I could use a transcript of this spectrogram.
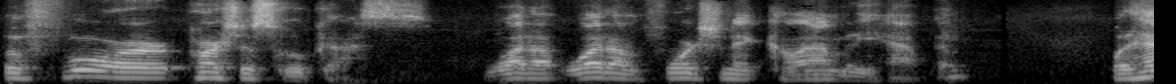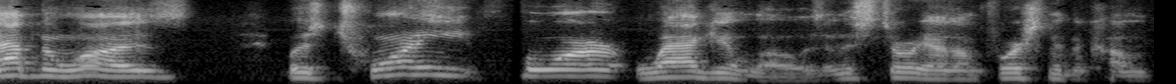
before Parshas Chukas. What what unfortunate calamity happened. What happened was was 24 wagon loads, and this story has unfortunately become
